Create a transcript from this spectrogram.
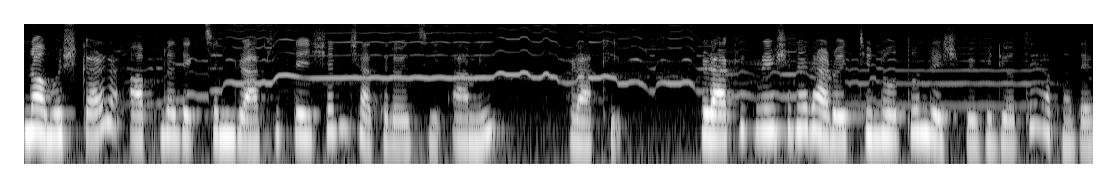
নমস্কার, আপনারা দেখছেন রাখি ক্রিয়েশন, সাথে রয়েছি আমি, রাখি। রাখি ক্রিয়েশনের আরও একটি নতুন রেসিপি ভিডিওতে আপনাদের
